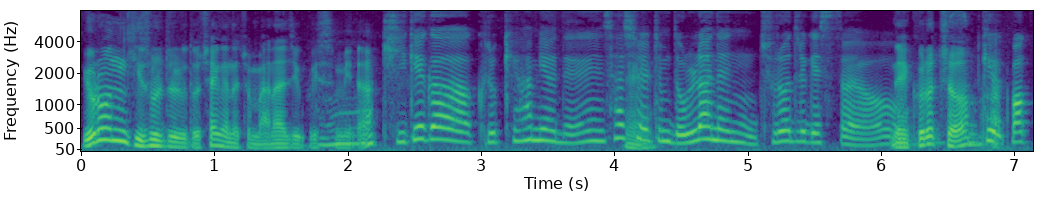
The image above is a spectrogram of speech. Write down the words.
이런 기술들도 최근에 좀 많아지고 있습니다. 어, 기계가 그렇게 하면은 사실 네. 좀 논란은 줄어들겠어요. 네, 그렇죠. 이렇게 막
